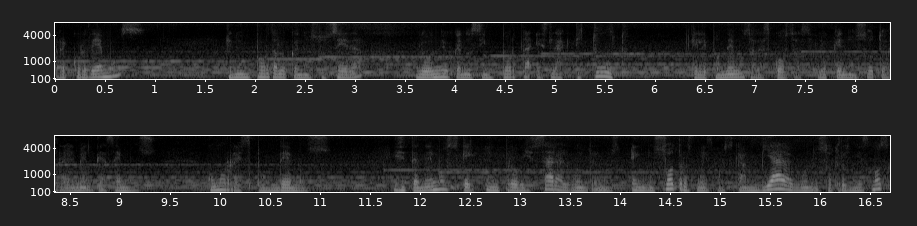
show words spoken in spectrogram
Recordemos que no importa lo que nos suceda, lo único que nos importa es la actitud que le ponemos a las cosas, lo que nosotros realmente hacemos, cómo respondemos. Y si tenemos que improvisar algo en nosotros mismos, cambiar algo en nosotros mismos,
